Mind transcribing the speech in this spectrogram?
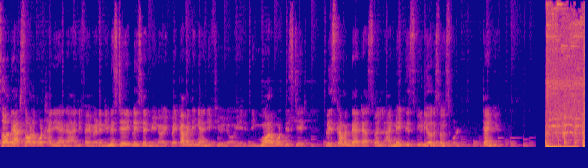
So that's all about Haryana and if I made any mistake, please let me know it by commenting and if you know anything more about this state, please comment that as well and make this video resourceful. Thank you.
